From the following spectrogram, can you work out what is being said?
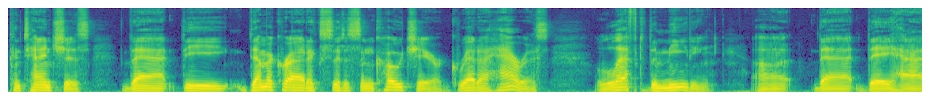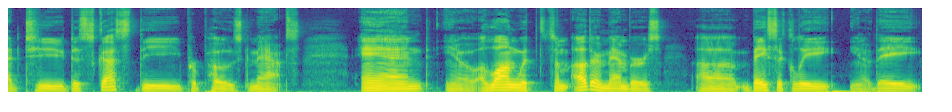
contentious that the Democratic citizen co chair, Greta Harris, left the meeting uh, that they had to discuss the proposed maps. And, you know, along with some other members, uh, basically, you know, they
